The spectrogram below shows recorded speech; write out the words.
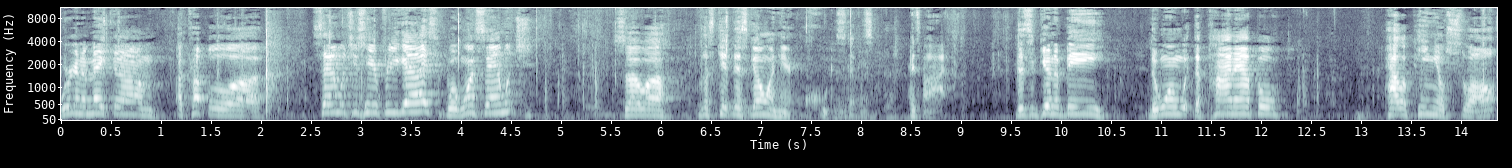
we're gonna make um, a couple uh, sandwiches here for you guys. Well, one sandwich. So uh, let's get this going here. It's hot. This is gonna be the one with the pineapple jalapeno slaw.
